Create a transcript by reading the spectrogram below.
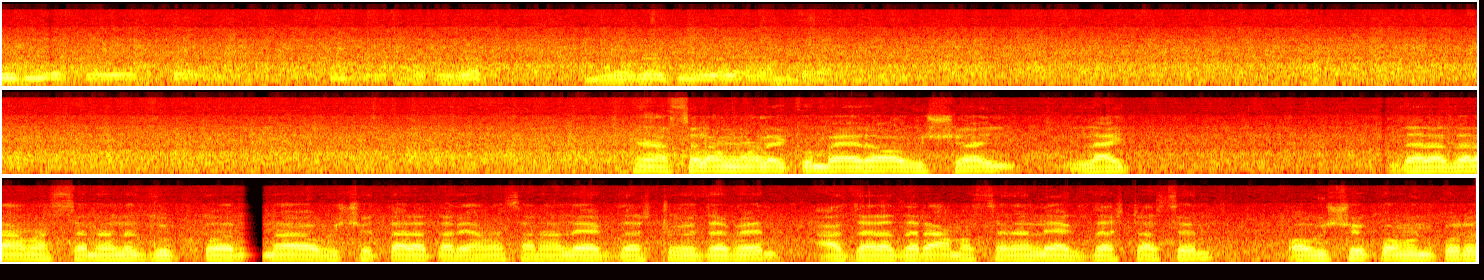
ভিডিও মজা দিয়ে লাগান দেয় হ্যাঁ আসসালামু আলাইকুম ভাইরা অবশ্যই লাইক যারা যারা আমার চ্যানেলে যুক্ত হন না, অবশ্যই তাড়াতাড়ি আমার চ্যানেলে অ্যাডজাস্ট হয়ে যাবেন। আর যারা যারা আমার চ্যানেলে অ্যাডজাস্ট আছেন, অবশ্যই কমেন্ট করে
